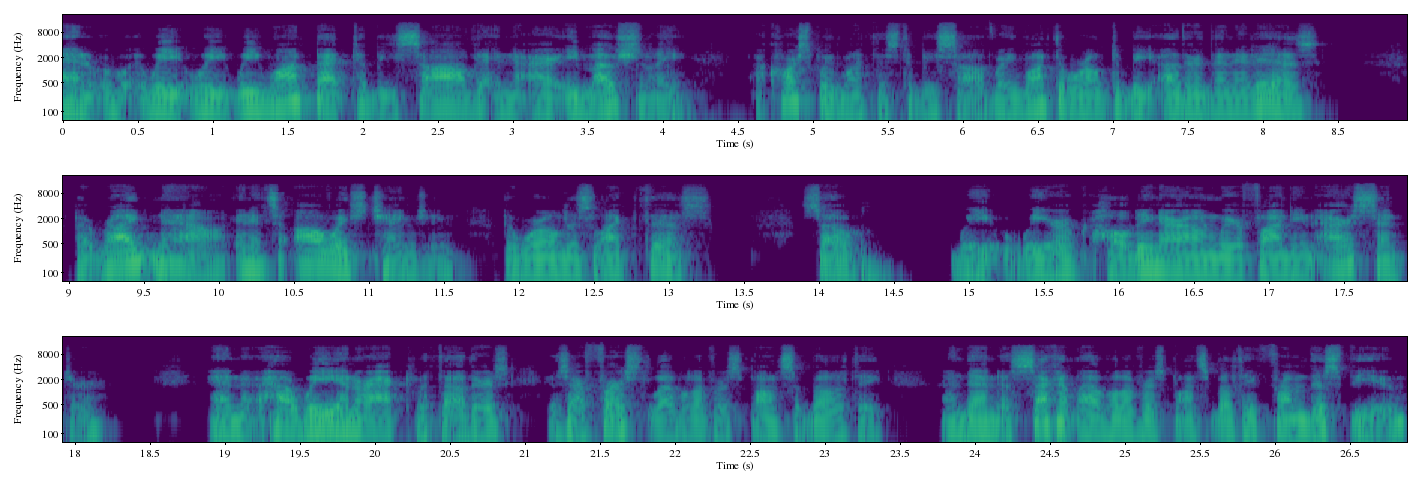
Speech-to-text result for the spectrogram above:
And we, we, we want that to be solved and our emotionally. Of course, we want this to be solved. We want the world to be other than it is. But right now, and it's always changing, the world is like this. So we, we are holding our own. We are finding our center and how we interact with others is our first level of responsibility. And then the second level of responsibility from this view,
